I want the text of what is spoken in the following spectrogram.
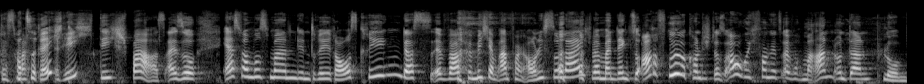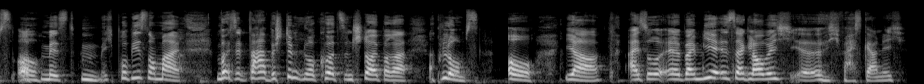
das hat sie recht. Richtig Spaß. Also erstmal muss man den Dreh rauskriegen. Das äh, war für mich am Anfang auch nicht so leicht, weil man denkt so, ach, früher konnte ich das auch. Ich fange jetzt einfach mal an und dann plumps. Oh, oh. Mist. Hm, ich probier's nochmal. War bestimmt nur kurz ein Stolperer. Plumps Oh, ja. Also äh, bei mir ist er, glaube ich, äh, ich weiß gar nicht,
